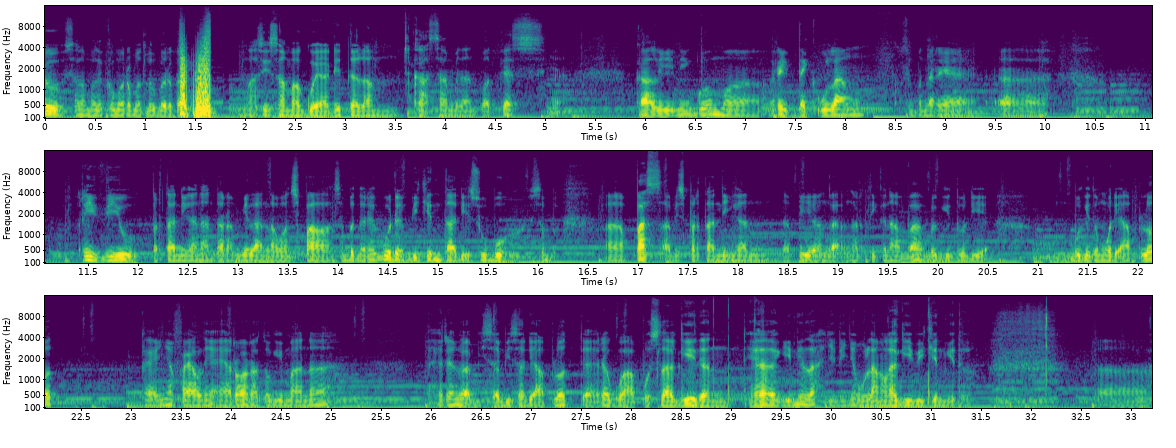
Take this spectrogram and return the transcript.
Yo, assalamualaikum warahmatullahi wabarakatuh. Masih sama gue Adit dalam Kasa Milan Podcast. Ya, kali ini gue mau retake ulang sebenarnya uh, review pertandingan antara Milan lawan Spal. Sebenarnya gue udah bikin tadi subuh uh, pas abis pertandingan, tapi ya nggak ngerti kenapa begitu dia begitu mau diupload, kayaknya filenya error atau gimana akhirnya nggak bisa bisa diupload ya akhirnya gue hapus lagi dan ya ginilah jadinya ulang lagi bikin gitu. Uh,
